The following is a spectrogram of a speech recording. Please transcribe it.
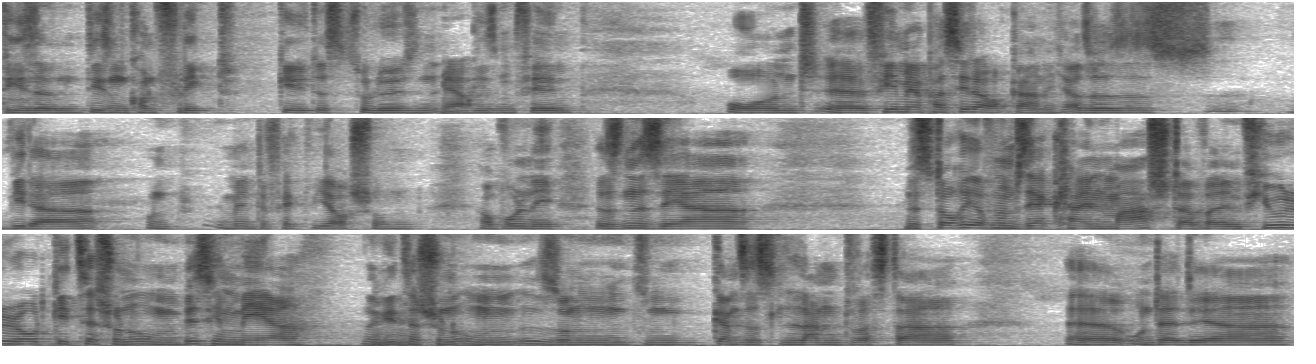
diesen, diesen Konflikt gilt es zu lösen Ja. in diesem Film. Und äh, viel mehr passiert auch gar nicht. Also es ist wieder, und im Endeffekt wie auch schon, obwohl, nee, es ist eine sehr, eine Story auf einem sehr kleinen Maßstab, weil im Fury Road geht es ja schon um ein bisschen mehr. Da geht es ja schon um so ein, so ein ganzes Land, was da äh, unter der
